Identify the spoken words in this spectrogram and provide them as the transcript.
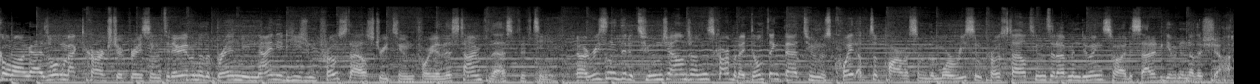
going on guys? Welcome back to CarX Drift Racing. Today we have another brand new 9 Adhesion Pro Style Street tune for you, this time for the S15. Now I recently did a tune challenge on this car, but I don't think that tune was quite up to par with some of the more recent Pro Style tunes that I've been doing, so I decided to give it another shot.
